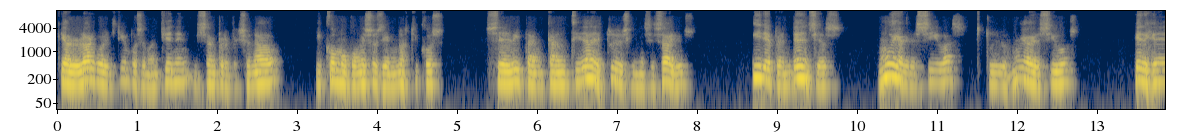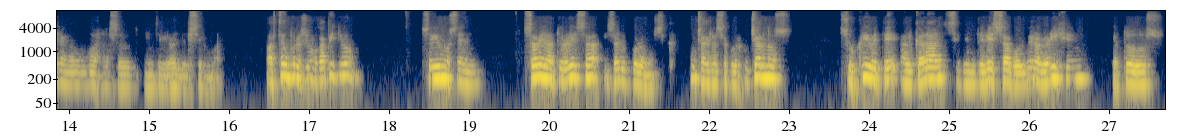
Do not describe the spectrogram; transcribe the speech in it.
que a lo largo del tiempo se mantienen y se han perfeccionado y cómo con esos diagnósticos se evitan cantidad de estudios innecesarios y dependencias muy agresivas, estudios muy agresivos, que degeneran aún más la salud integral del ser humano. Hasta un próximo capítulo. Seguimos en Sabe Naturaleza y Salud por la Música. Muchas gracias por escucharnos. Suscríbete al canal si te interesa volver al origen, que a todos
